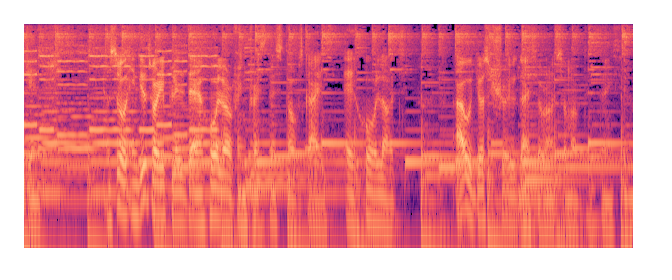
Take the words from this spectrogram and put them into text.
again. So in this very place, there are a whole lot of interesting stuff, guys. A whole lot. I will just show you guys around some of the things here.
